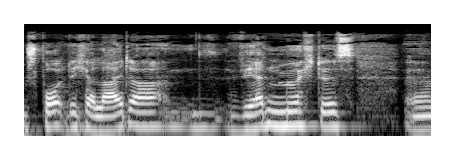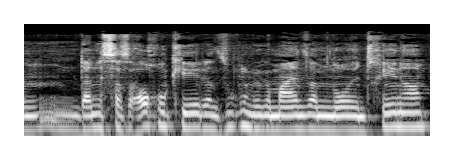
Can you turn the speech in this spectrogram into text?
sportlicher Leiter werden möchtest, ähm, dann ist das auch okay, dann suchen wir gemeinsam einen neuen Trainer.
